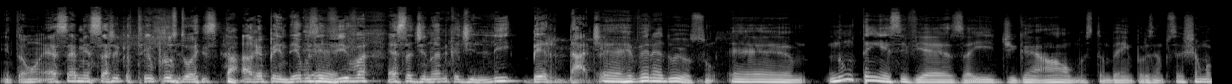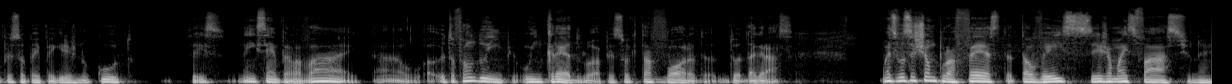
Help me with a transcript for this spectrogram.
Então, essa é a mensagem que eu tenho para os dois. Tá. Arrependemos É. e viva essa dinâmica de liberdade. É, reverendo Wilson, é, não tem esse viés aí de ganhar almas também? Por exemplo, você chama uma pessoa para ir para igreja no culto, vocês, nem sempre ela vai e tal. Eu tô falando do ímpio, o incrédulo, a pessoa que tá fora do- do- da graça. Mas se você chama para uma festa, talvez seja mais fácil, né?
